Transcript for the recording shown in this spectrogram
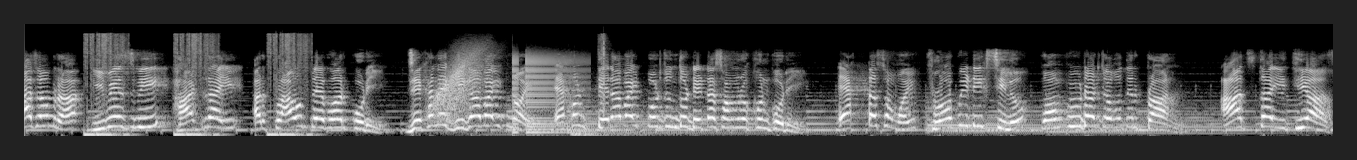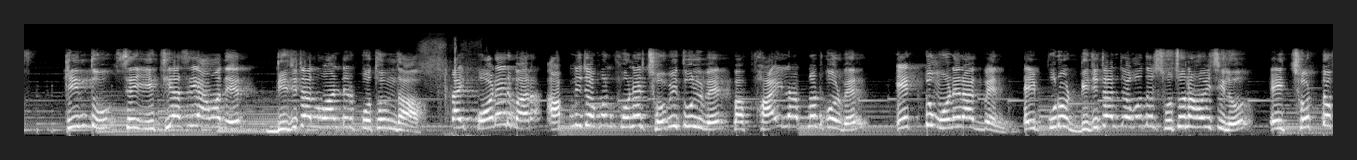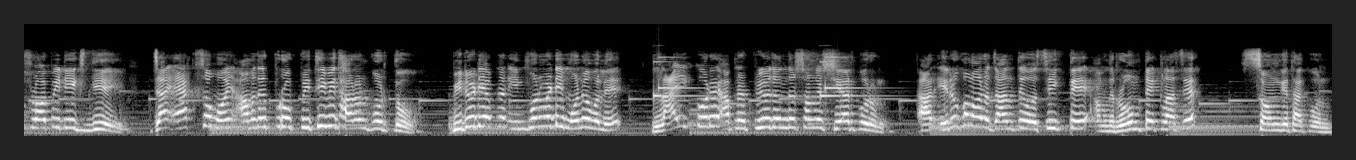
আজ আমরা ইউএসবি হার্ড ড্রাইভ আর ক্লাউড ব্যবহার করি, যেখানে গিগাবাইট নয়, এখন টেরাবাইট পর্যন্ত ডেটা সংরক্ষণ করি। একটা সময় ফ্লপি ডিস্ক ছিল কম্পিউটার জগতের প্রাণ। আজ তা ইতিহাস। কিন্তু সেই ইতিহাসই আমাদের ডিজিটাল ওয়ার্ল্ডের প্রথম ধাপ। তাই পরের বার আপনি যখন ফোনের ছবি তুলবেন বা ফাইল আপলোড করবেন, একটু মনে রাখবেন, এই পুরো ডিজিটাল জগতের সূচনা হয়েছিল এই ছোট্ট ফ্লপি ডিস্ক দিয়েই, যা এক সময় আমাদের পুরো পৃথিবী ধারণ করত। ভিডিওটি আপনার ইনফরমেটিভ মনে হলে লাইক করে আপনার প্রিয়জনদের সঙ্গে শেয়ার করুন। আর এরকম আরও জানতে ও শিখতে আমাদের রোমটেক ক্লাসের সঙ্গে থাকুন।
